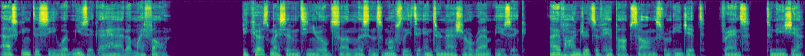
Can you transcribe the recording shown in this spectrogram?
asking to see what music I had on my phone. Because my 17 year old son listens mostly to international rap music, I have hundreds of hip hop songs from Egypt, France, Tunisia,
